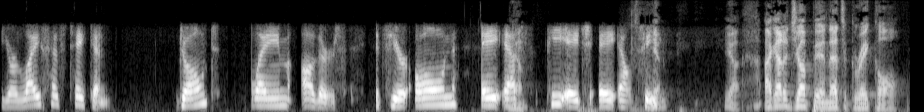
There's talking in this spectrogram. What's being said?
your life has taken, don't blame others. It's your own AF. Yeah P H A L T. Yeah, I got to jump in. That's a great call.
